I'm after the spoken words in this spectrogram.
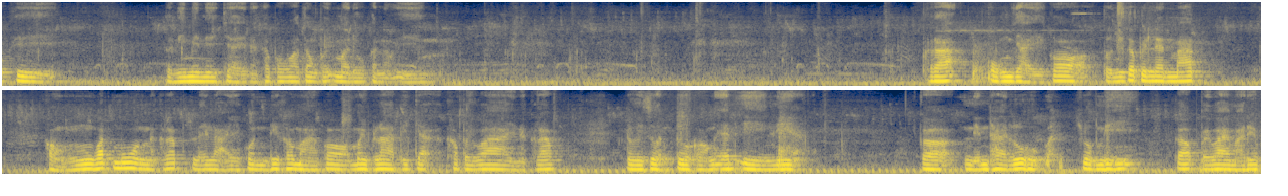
กที่ ตอนนี้ไม่แน่ใจนะครับ เพราะว่าต้องไปมาดูกันเอาเองพระองค์ใหญ่ก็ตัวนี้ก็เป็นแลนด์มาร์คของวัดม่วงนะครับ หลายๆ คนที่เข้ามาก็ไม่พลาดที่จะเข้าไปไหว้นะครับ โดยส่วนตัวของแอดเองเนี่ยก็เน้นถ่ายรูปช่วงนี้ก็ไปไหว้มาเรียบ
